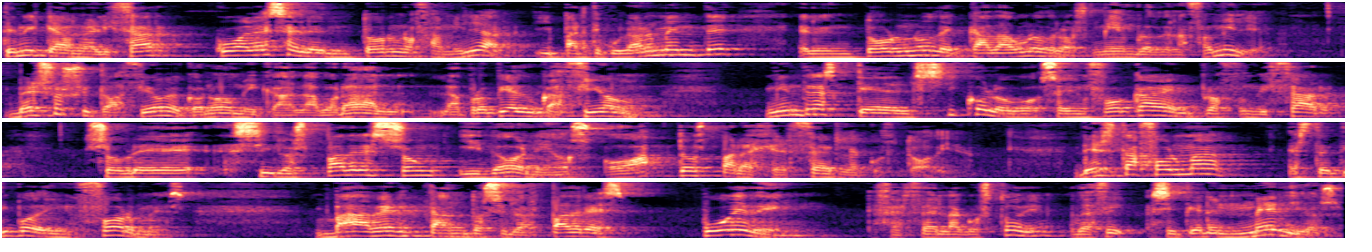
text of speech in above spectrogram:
tiene que analizar cuál es el entorno familiar y particularmente el entorno de cada uno de los miembros de la familia, ver su situación económica, laboral, la propia educación, mientras que el psicólogo se enfoca en profundizar sobre si los padres son idóneos o aptos para ejercer la custodia. De esta forma, este tipo de informes va a ver tanto si los padres pueden ejercer la custodia, es decir, si tienen medios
